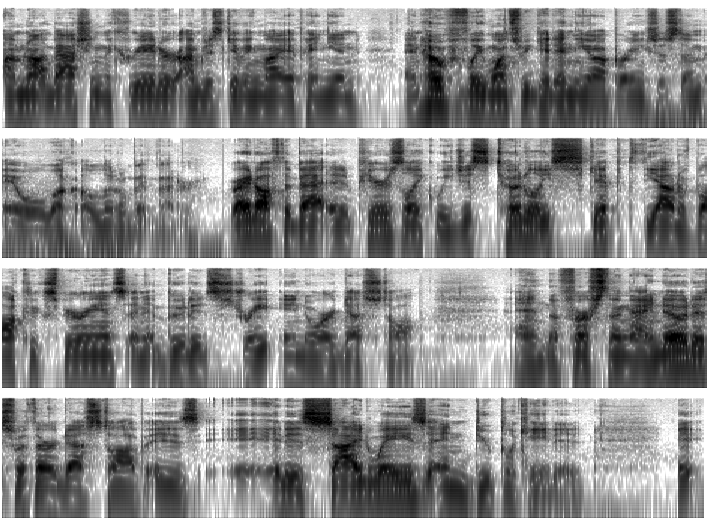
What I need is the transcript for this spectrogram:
I'm not bashing the creator, I'm just giving my opinion, and hopefully once we get in the operating system, it will look a little bit better. Right off the bat, it appears like we just totally skipped the out-of-box experience and it booted straight into our desktop. And the first thing I notice with our desktop is it is sideways and duplicated. It,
